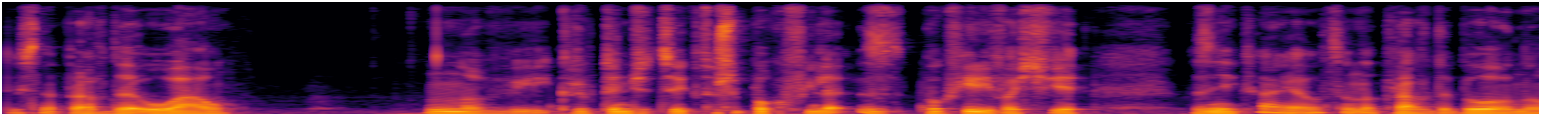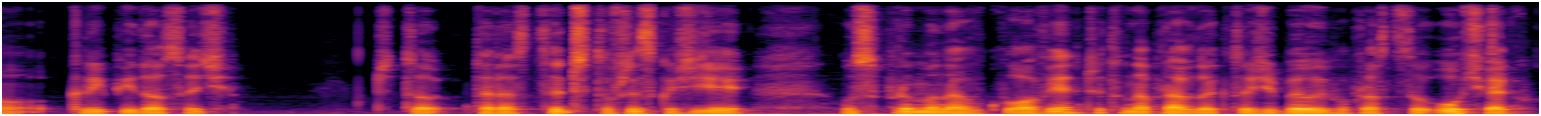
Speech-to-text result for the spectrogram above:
To jest naprawdę wow. Nowi kryptończycy, którzy po, chwilę, z- po chwili właściwie znikają, co naprawdę było no creepy dosyć. Czy to teraz, czy to wszystko się dzieje u w głowie, czy to naprawdę ktoś był i po prostu uciekł.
